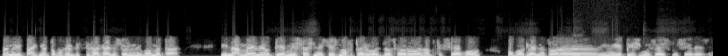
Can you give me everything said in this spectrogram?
να μην υπάρχει μια τοποθέτηση τι θα κάνει στο ελληνικό μετά. Ή να μένει ότι εμείς θα συνεχίσουμε αυτό το έργο, ότι το θεωρούμε αναπτυξιακό, όπως λένε τώρα είναι η επίσημη θέση του ΣΥΡΙΖΑ.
